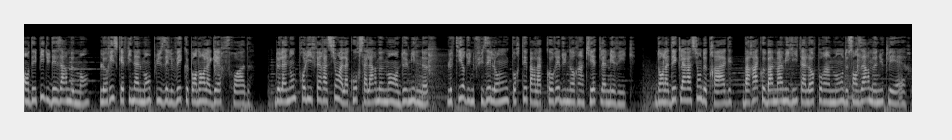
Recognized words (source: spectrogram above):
En dépit du désarmement, le risque est finalement plus élevé que pendant la guerre froide. De la non-prolifération à la course à l'armement en 2009, le tir d'une fusée longue portée par la Corée du Nord inquiète l'Amérique. Dans la déclaration de Prague, Barack Obama milite alors pour un monde sans armes nucléaires.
